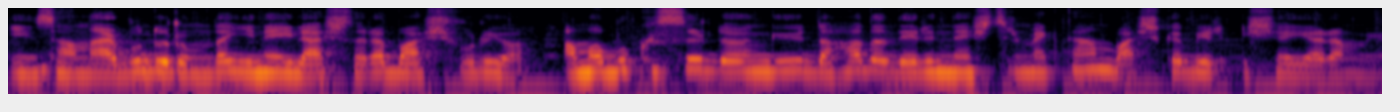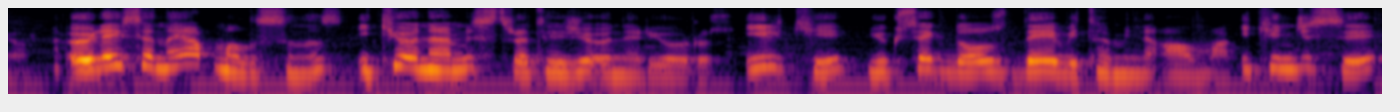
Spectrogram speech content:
İnsanlar bu durumda yine ilaçlara başvuruyor ama bu kısır döngüyü daha da derinleştirmekten başka bir işe yaramıyor. Öyleyse ne yapmalısınız? İki önemli strateji öneriyoruz. İlki yüksek doz D vitamini almak. İkincisi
